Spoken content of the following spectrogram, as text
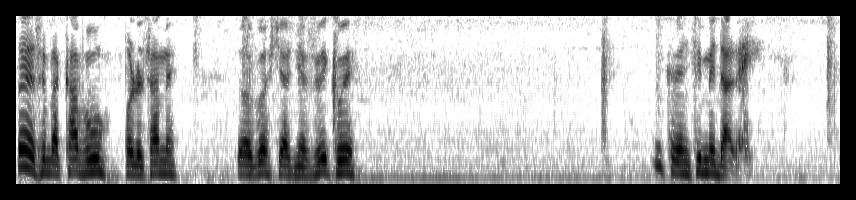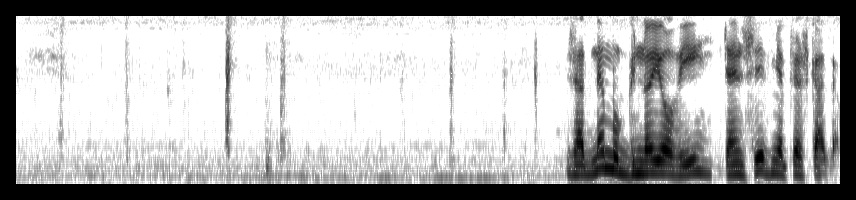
To jest chyba kawu, polecamy. To gościa jest niezwykły. I kręcimy dalej. Żadnemu gnojowi ten syf nie przeszkadzał.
